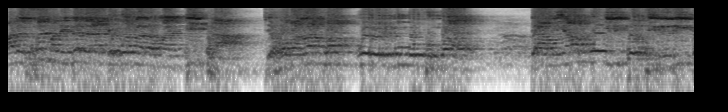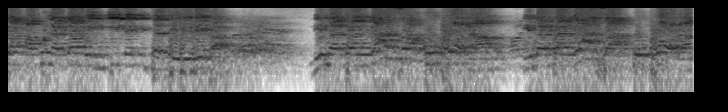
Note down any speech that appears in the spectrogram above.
anasema ni dada yake Bwana na majita Jehova Rafa, wewe ni Mungu ufungwaye. itatiririka ninatangaza kupona ninatangaza kupona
